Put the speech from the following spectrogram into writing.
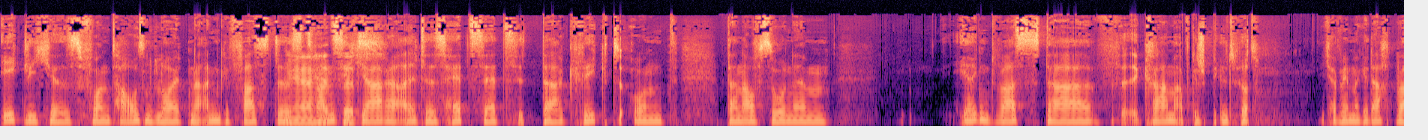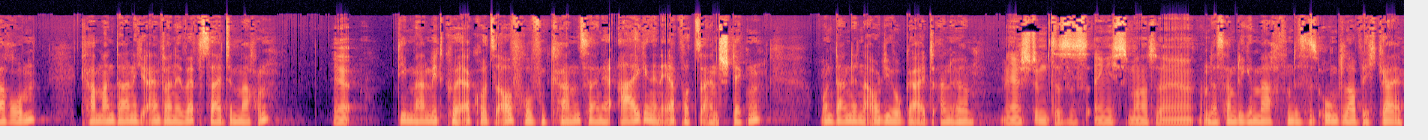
ekliges, von tausend Leuten angefasstes, ja, 20 Headset. Jahre altes Headset da kriegt und dann auf so einem irgendwas da Kram abgespielt wird. Ich habe mir immer gedacht, warum kann man da nicht einfach eine Webseite machen, ja. die man mit QR-Codes aufrufen kann, seine eigenen AirPods einstecken und dann den Audioguide anhören. Ja, stimmt, das ist eigentlich smarter, ja. Und das haben die gemacht und das ist unglaublich geil.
